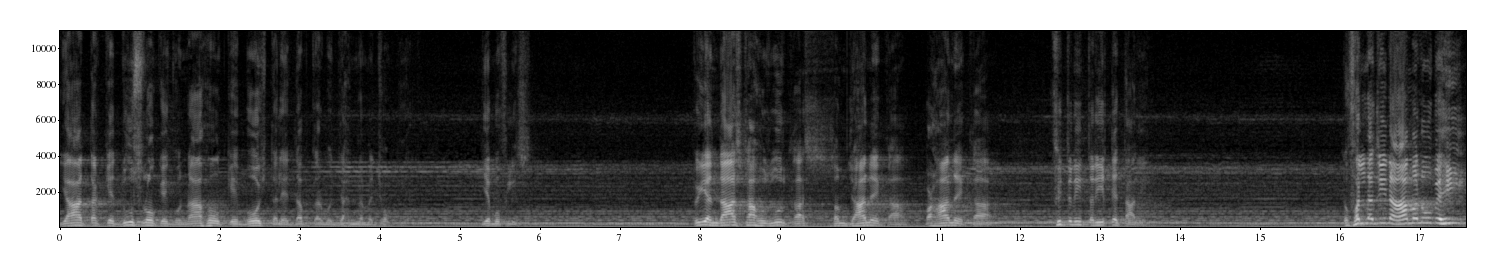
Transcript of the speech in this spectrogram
یہاں تک کہ دوسروں کے گناہوں کے بوجھ تلے دب کر وہ جہنم میں جھونک دیا۔ یہ مفلس۔ تو یہ انداز تھا حضور کا سمجھانے کا، پڑھانے کا فطری طریقے تعلیم۔ تو فلزین آمنو بہی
